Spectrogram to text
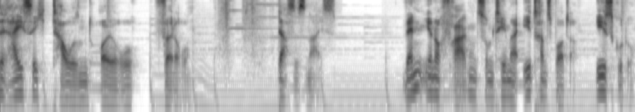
30.000 Euro Förderung. Das ist nice. Wenn ihr noch Fragen zum Thema E-Transporter, E-Scooter,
